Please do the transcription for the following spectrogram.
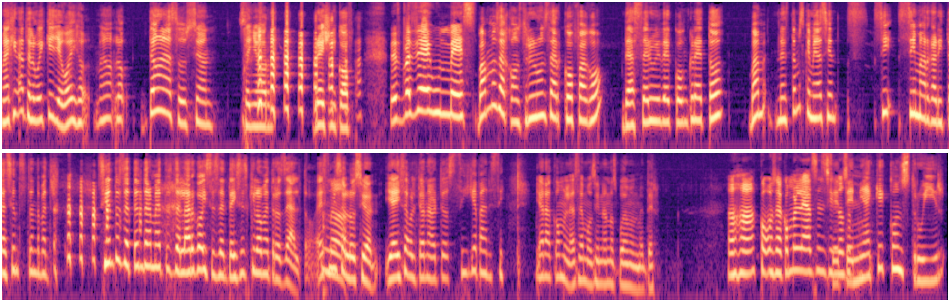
imagínate el güey que llegó y dijo, "No, lo- tengo una solución, señor Brezhnikov. Después de un mes. Vamos a construir un sarcófago de acero y de concreto. Vam- necesitamos que mida 100, sí, sí, Margarita, 170 metros. 170 metros de largo y 66 kilómetros de alto. Es mi solución. Y ahí se voltearon a ver todos, sí, qué padre, sí. ¿Y ahora cómo le hacemos si no nos podemos meter? Ajá. ¿Cómo- O sea, ¿cómo le hacen si se no se... tenía que construir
